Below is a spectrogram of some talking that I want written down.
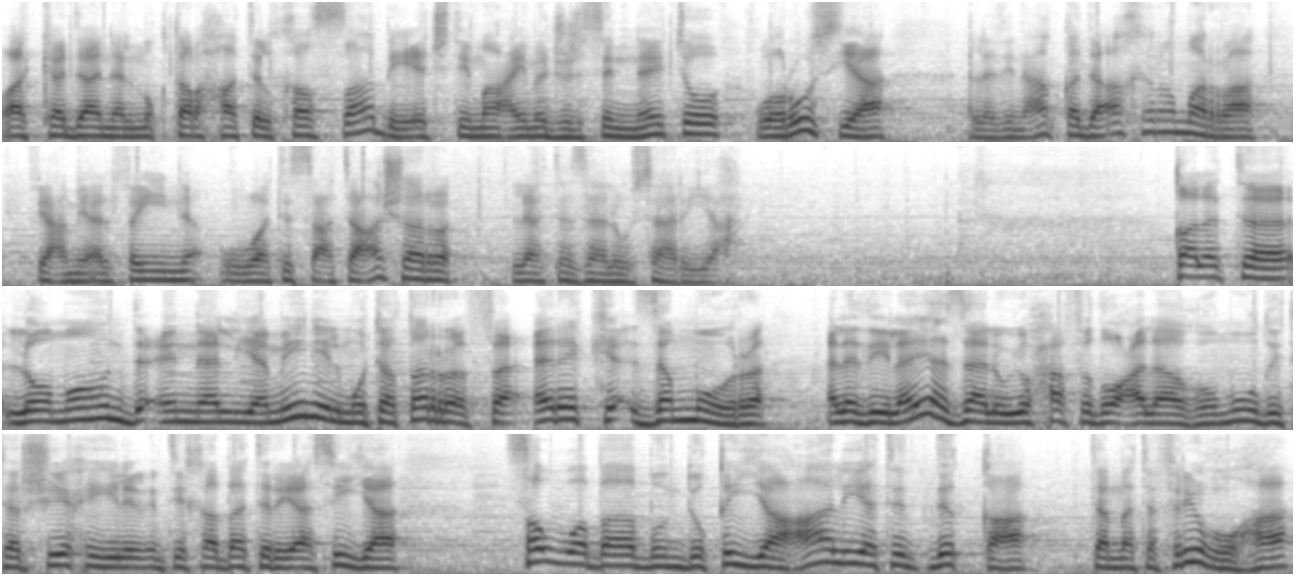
وأكد أن المقترحات الخاصة باجتماع مجلس الناتو وروسيا الذي انعقد آخر مرة في عام 2019 لا تزال سارية. قالت لوموند إن اليمين المتطرف إريك زمور الذي لا يزال يحافظ على غموض ترشيحه للانتخابات الرئاسية صوب بندقية عالية الدقة تم تفريغها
